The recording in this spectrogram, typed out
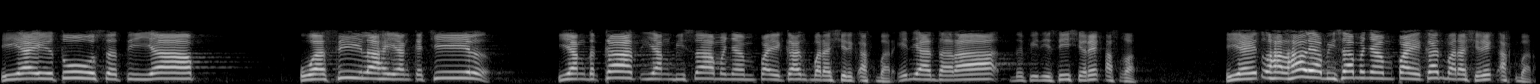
Yaitu setiap wasilah yang kecil, yang dekat, yang bisa menyampaikan kepada syirik akbar. Ini antara definisi syirik asgar. Yaitu hal-hal yang bisa menyampaikan pada syirik akbar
